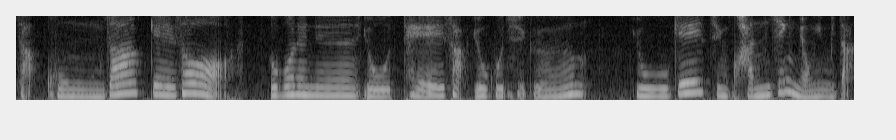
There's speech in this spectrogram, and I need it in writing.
자, 공자께서 요번에는 요 대사, 요거 지금 요게 지금 관직명입니다.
